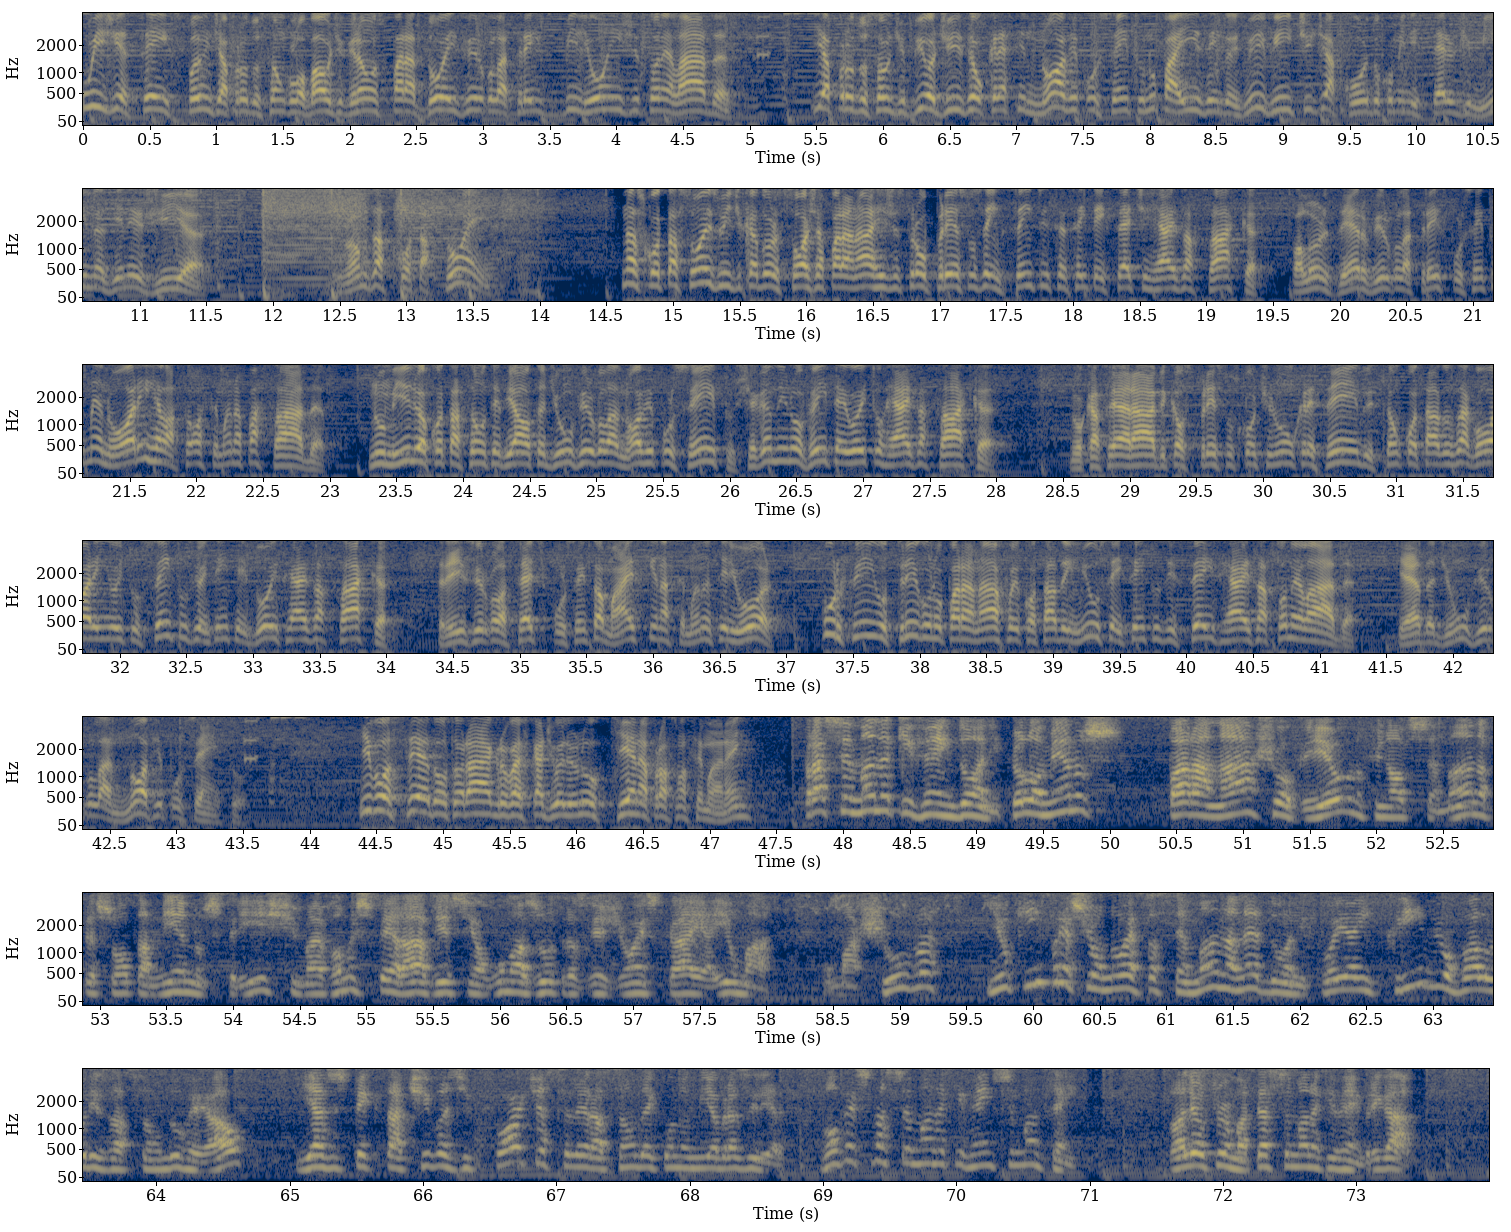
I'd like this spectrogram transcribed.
O IGC expande a produção global de grãos para 2,3 bilhões de toneladas. E a produção de biodiesel cresce 9% no país em 2020, de acordo com o Ministério de Minas e Energia. E vamos às cotações? Nas cotações, o indicador soja Paraná registrou preços em 167 reais a saca, valor 0,3% menor em relação à semana passada. No milho, a cotação teve alta de 1,9%, chegando em 98 reais a saca. No café arábica, os preços continuam crescendo, estão cotados agora em 882 reais a saca, 3,7% a mais que na semana anterior. Por fim, o trigo no Paraná foi cotado em 1.606 reais a tonelada, queda de 1,9%. E você, doutor Agro, vai ficar de olho no que na próxima semana, hein? Para a semana que vem, Doni, pelo menos Paraná choveu no final de semana, o pessoal está menos triste, mas vamos esperar ver se em algumas outras regiões cai aí uma, uma chuva. E o que impressionou essa semana, né, Doni, foi a incrível valorização do real e as expectativas de forte aceleração da economia brasileira. Vamos ver se na semana que vem se mantém. Valeu, turma. Até semana que vem. Obrigado.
